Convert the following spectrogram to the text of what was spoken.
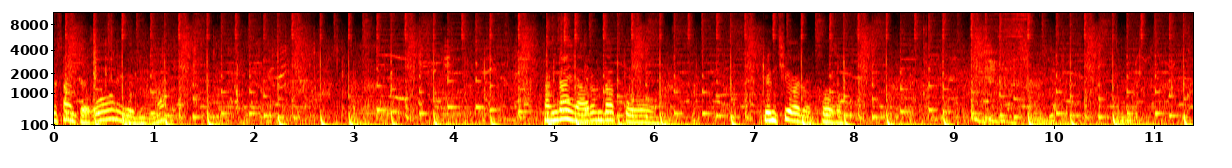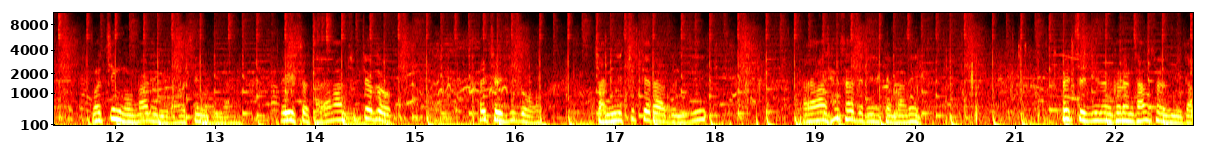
울산 대공원이거든요. 상당히 아름답고 경치가 좋고 멋진 공간입니다. 멋진 공간. 여기서 다양한 축제도 펼쳐지고 장미 축제라든지 다양한 행사들이 이렇게 많이 펼쳐지는 그런 장소입니다.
